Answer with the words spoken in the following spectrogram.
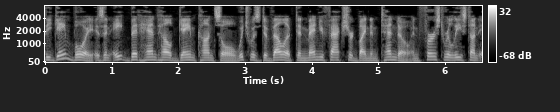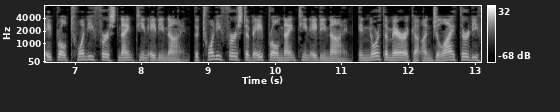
The Game Boy is an 8-bit handheld game console which was developed and manufactured by Nintendo and first released on April 21, 1989, the 21st of April 1989, in North America on July 31,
